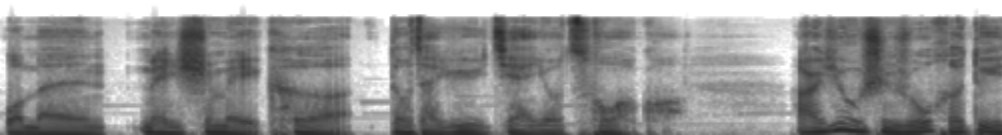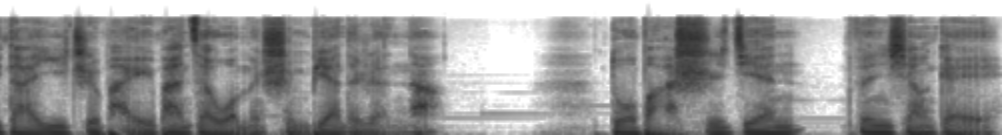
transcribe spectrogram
我们每时每刻都在遇见又错过，而又是如何对待一直陪伴在我们身边的人呢？多把时间分享给。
